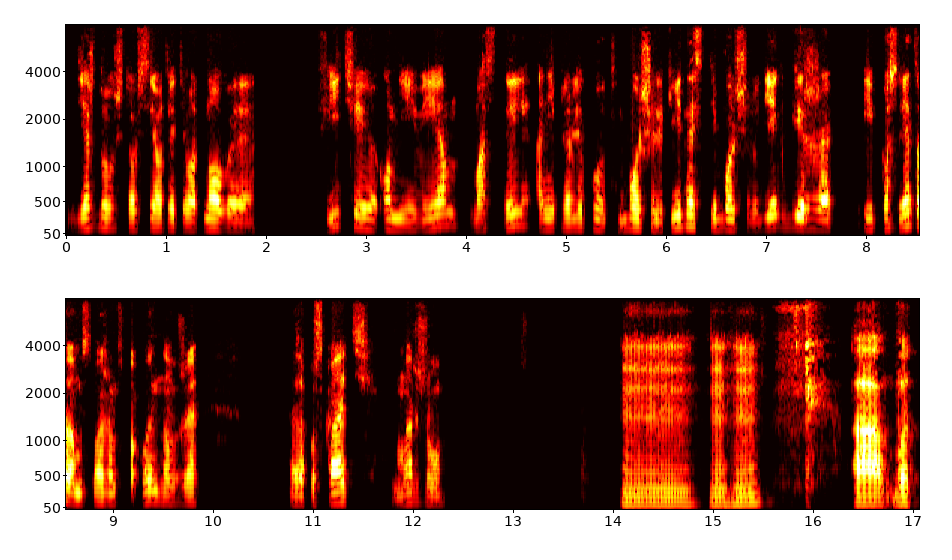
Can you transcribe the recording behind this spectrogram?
я жду, что все вот эти вот новые фичи, OmniEVM, мосты, они привлекут больше ликвидности, больше людей к бирже, и после этого мы сможем спокойно уже запускать маржу. Mm-hmm. А вот,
